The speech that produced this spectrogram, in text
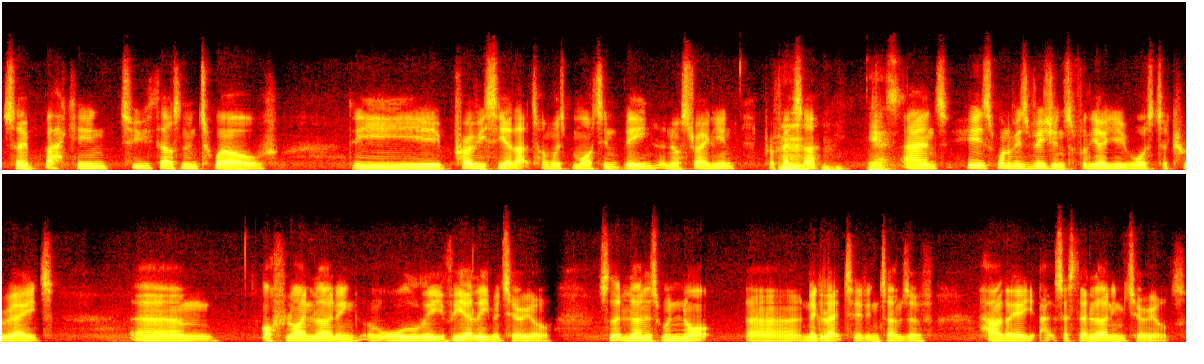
So back in 2012 the pro VC at that time was Martin Bean, an Australian professor. Mm-hmm. Yes. And his one of his visions for the OU was to create um, offline learning of all the VLE material, so that learners were not uh, neglected in terms of how they access their learning materials.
